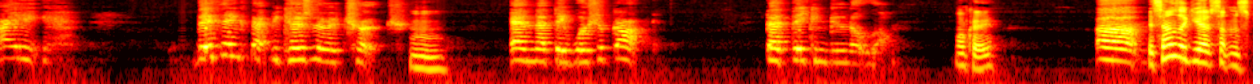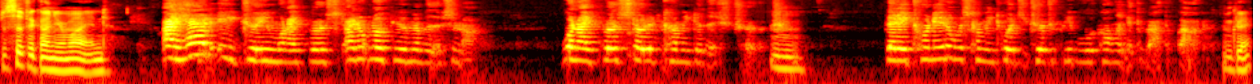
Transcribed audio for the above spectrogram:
I. They think that because they're a church Mm-hmm. and that they worship God, that they can do no wrong. Okay. Um, It sounds like you have something specific on your mind. I had a dream when I first. I don't know if you remember this or not. When I first started coming to this church, Mm-hmm. that a tornado was coming towards the church and people were calling it the wrath of God. Okay.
